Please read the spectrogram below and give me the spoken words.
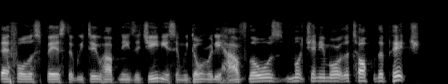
Therefore, the space that we do have needs a genius, and we don't really have those much anymore at the top of the pitch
